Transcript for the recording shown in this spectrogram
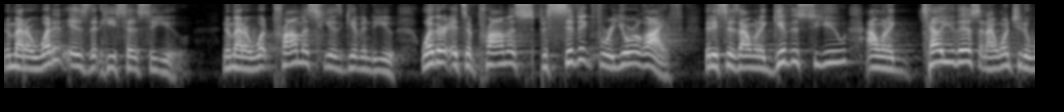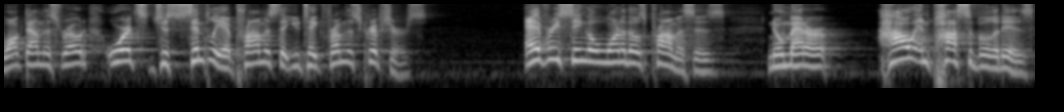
no matter what it is that he says to you, no matter what promise he has given to you, whether it's a promise specific for your life, that he says, I want to give this to you, I want to tell you this, and I want you to walk down this road, or it's just simply a promise that you take from the scriptures Every single one of those promises, no matter how impossible it is,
